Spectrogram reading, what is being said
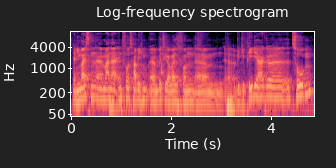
Ja, die meisten äh, meiner Infos habe ich äh, witzigerweise von ähm, äh, Wikipedia gezogen,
